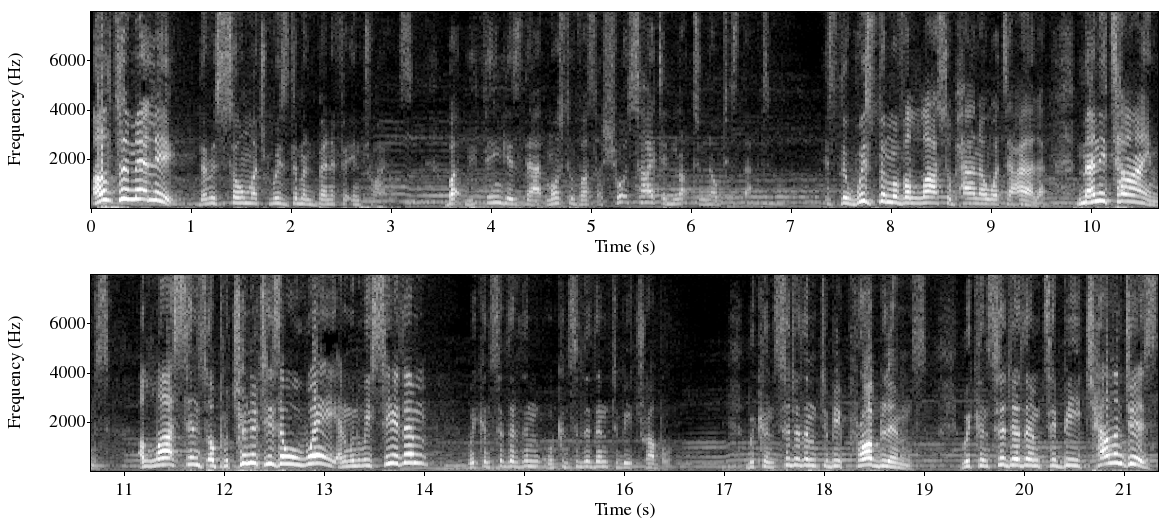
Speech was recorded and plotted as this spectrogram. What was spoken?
Ultimately, there is so much wisdom and benefit in trials. But the thing is that most of us are short sighted not to notice that. It's the wisdom of Allah subhanahu wa ta'ala. Many times, Allah sends opportunities our way, and when we see them, we consider them, we consider them to be trouble. We consider them to be problems. We consider them to be challenges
